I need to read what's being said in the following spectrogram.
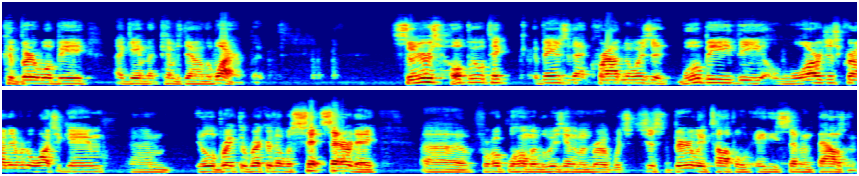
could very well be a game that comes down the wire. But Sooners hopefully will take advantage of that crowd noise. It will be the largest crowd ever to watch a game. Um, it'll break the record that was set Saturday uh, for Oklahoma Louisiana Monroe, which just barely toppled 87,000.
